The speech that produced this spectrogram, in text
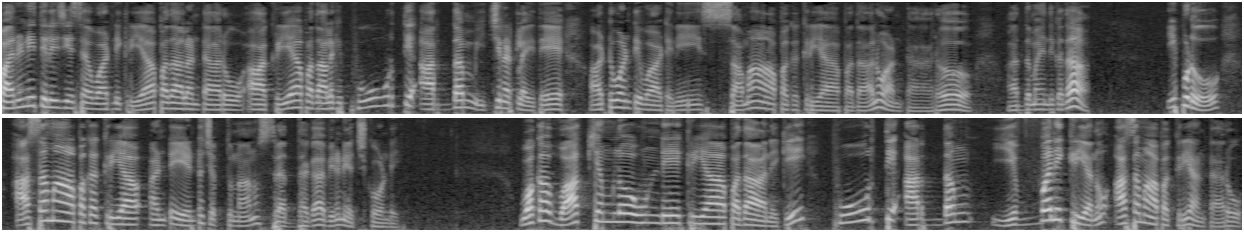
పనిని తెలియజేసే వాటిని క్రియాపదాలు అంటారు ఆ క్రియాపదాలకి పూర్తి అర్థం ఇచ్చినట్లయితే అటువంటి వాటిని సమాపక క్రియాపదాలు అంటారు. అర్థమైంది కదా? ఇప్పుడు అసమాపక క్రియ అంటే ఏంటో చెప్తున్నాను. శ్రద్ధగా విని నేర్చుకోండి. ఒక వాక్యంలో ఉండే క్రియాపదానికి పూర్తి అర్థం ఇవ్వని క్రియను అసమాపక క్రియ అంటారు.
